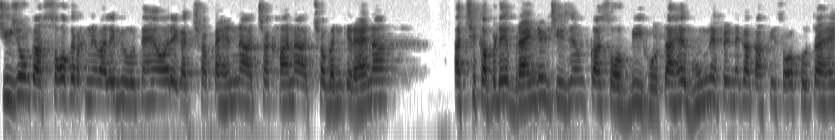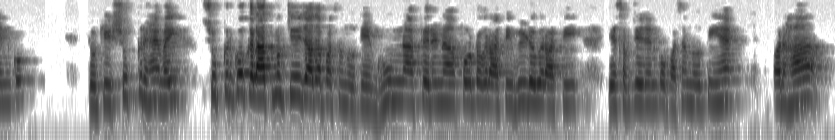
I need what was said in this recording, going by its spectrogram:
चीज़ों का शौक रखने वाले भी होते हैं और एक अच्छा पहनना अच्छा खाना अच्छा बन के रहना, अच्छे कपड़े, ब्रांडेड चीज़ों का शौक भी होता है। घूमने फिरने का काफ़ी शौक होता है इनको, क्योंकि शुक्र है भाई, शुक्र को कलात्मक चीज़ें ज़्यादा पसंद होती हैं। घूमना, फिरना फोटोग्राफी वीडियोग्राफी ये सब चीज़ें इनको पसंद होती हैं। और हाँ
